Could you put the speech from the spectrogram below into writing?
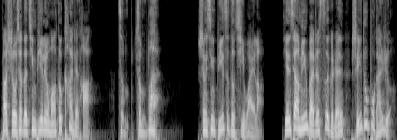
他手下的青皮流氓都看着他。怎怎么办？盛兴鼻子都气歪了。眼下明摆着，四个人谁都不敢惹。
